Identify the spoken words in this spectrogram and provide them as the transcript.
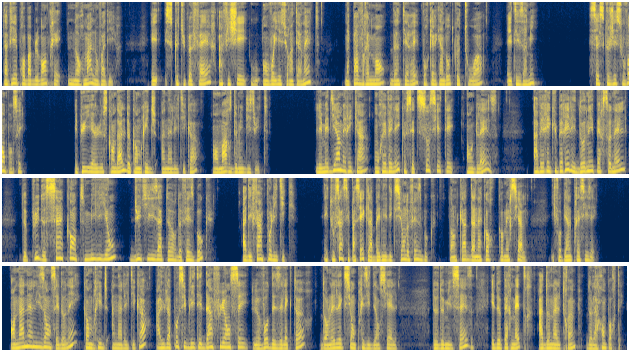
ta vie est probablement très normale, on va dire. Et ce que tu peux faire, afficher ou envoyer sur Internet n'a pas vraiment d'intérêt pour quelqu'un d'autre que toi et tes amis. C'est ce que j'ai souvent pensé. Et puis il y a eu le scandale de Cambridge Analytica en mars 2018. Les médias américains ont révélé que cette société anglaise avait récupéré les données personnelles de plus de 50 millions d'utilisateurs de Facebook à des fins politiques. Et tout ça s'est passé avec la bénédiction de Facebook, dans le cadre d'un accord commercial. Il faut bien le préciser. En analysant ces données, Cambridge Analytica a eu la possibilité d'influencer le vote des électeurs dans l'élection présidentielle de 2016 et de permettre à Donald Trump de la remporter.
